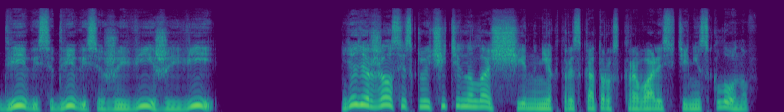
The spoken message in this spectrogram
«Двигайся, двигайся, живи, живи!» Я держался исключительно лощин, некоторые из которых скрывались в тени склонов.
